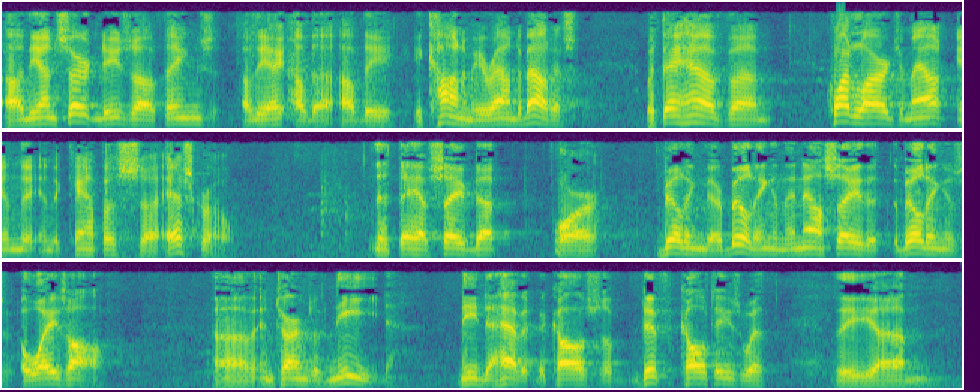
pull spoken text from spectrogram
uh, the uncertainties of things of the of the of the economy around about us. But they have um, quite a large amount in the in the campus uh, escrow that they have saved up for building their building, and they now say that the building is a ways off uh, in terms of need need to have it because of difficulties with the um,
